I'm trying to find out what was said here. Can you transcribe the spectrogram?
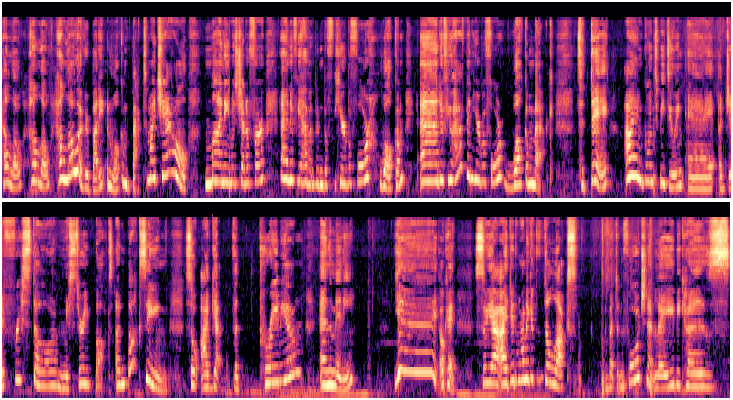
Hello, hello, hello everybody and welcome back to my channel. My name is Jennifer and if you haven't been bef here before, welcome. And if you have been here before, welcome back. Today, I am going to be doing a, a Jeffree Star mystery box unboxing. So I get the premium and the mini. Yay! Okay, so yeah, I did want to get the deluxe, but unfortunately, because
